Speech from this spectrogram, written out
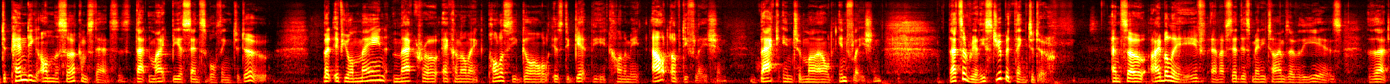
depending on the circumstances, that might be a sensible thing to do. But if your main macroeconomic policy goal is to get the economy out of deflation, back into mild inflation, that's a really stupid thing to do. And so I believe, and I've said this many times over the years, that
